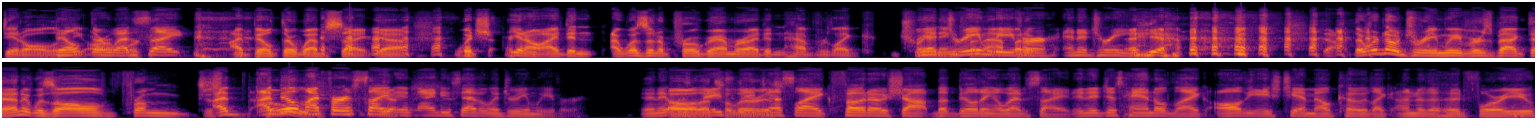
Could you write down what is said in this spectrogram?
did all Built of the their artwork. website. i built their website yeah which you know i didn't i wasn't a programmer i didn't have like training Dreamweaver and a dream. yeah there were no dreamweavers back then it was all from just I, I built my first site Yeah. in 97 with Dreamweaver. And it Oh, was basically hilarious. just like Photoshop, but building a website. And it just handled like all the HTML code like under the hood for you.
